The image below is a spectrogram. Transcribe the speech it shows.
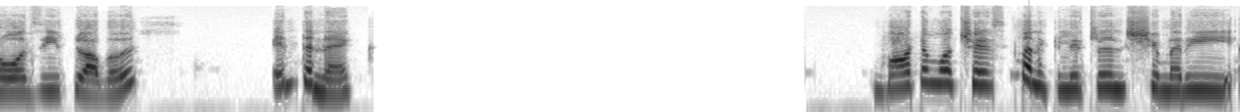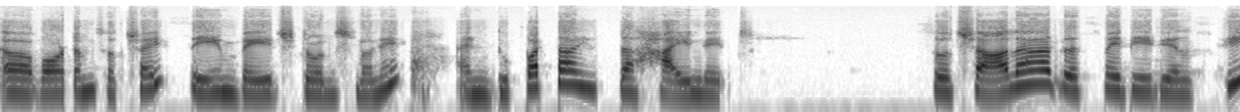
rosy flowers in the neck bottom వచ్చేసి మనకి లిటిల్ షిమరీ బాటమ్స్ వచ్చాయి. సేమ్ బేజ్ టోన్స్లోనే. And dupatta is the highlight so చాలా డ్రెస్ మెటీరియల్స్కి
